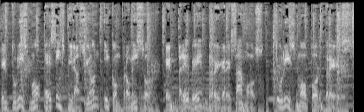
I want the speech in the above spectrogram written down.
El turismo es inspiración y compromiso. En breve regresamos. Turismo por tres.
